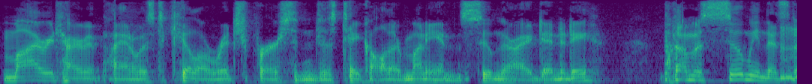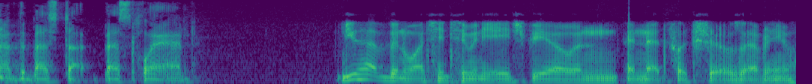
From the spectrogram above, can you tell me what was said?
my retirement plan was to kill a rich person and just take all their money and assume their identity. But I'm assuming that's not the best best plan. You have been watching too many HBO and, and Netflix shows, haven't you?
